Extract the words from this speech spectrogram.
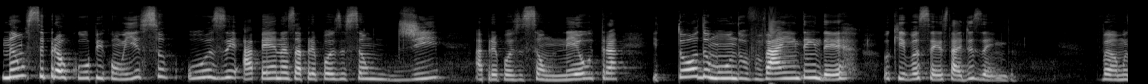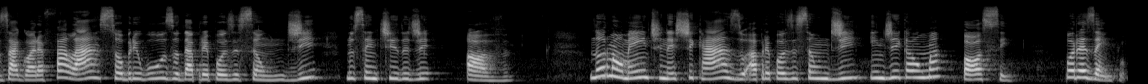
não se preocupe com isso, use apenas a preposição de, a preposição neutra, e todo mundo vai entender o que você está dizendo. Vamos agora falar sobre o uso da preposição de no sentido de of. Normalmente, neste caso, a preposição de indica uma posse. Por exemplo,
